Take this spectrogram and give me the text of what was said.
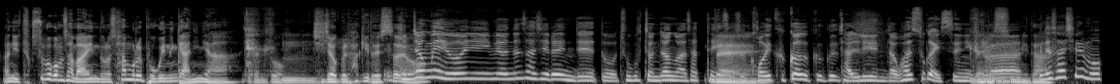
아니 특수부 검사 마인드로 사물을 보고 있는 게 아니냐 이런 또 음. 지적을 하기도 했어요. 김정민 의원이면은 사실은 이제 또 조국 전 장관 사태에 네. 있어서 거의 극과 극을 달린다고 할 수가 있으니까. 네, 그렇습니다. 근데 사실 뭐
